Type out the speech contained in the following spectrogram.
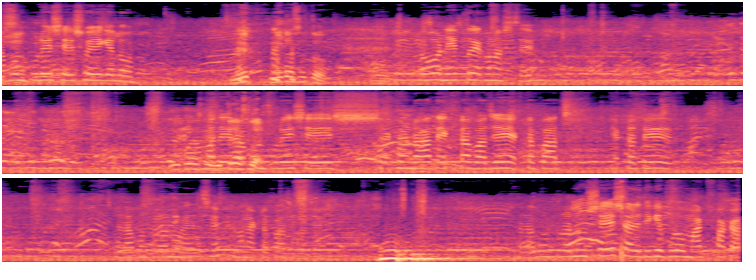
রাবণপুরে শেষ হয়ে গেল। নেট নেট আছে তো? ও নেট তো এখন আসছে। আমাদের রাবণপুরে শেষ। এখন রাত একটা বাজে একটা পাঁচ একটাতে রাবণ পুরানো হয়েছে এখন একটা পাঁচ বাজে। রাবণ পুরানো শেষ আর এদিকে পুরো মাঠ ফাঁকা।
